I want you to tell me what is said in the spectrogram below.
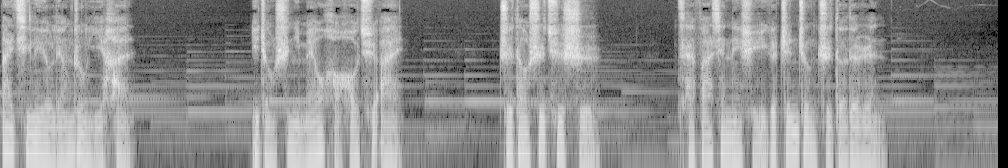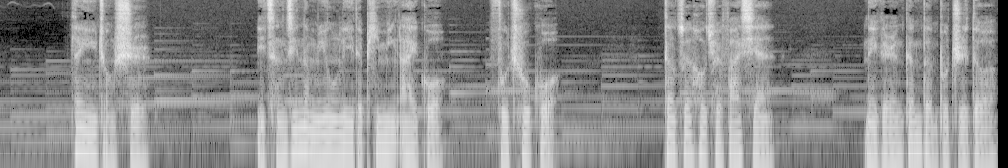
爱情里有两种遗憾，一种是你没有好好去爱，直到失去时，才发现那是一个真正值得的人。另一种是，你曾经那么用力的拼命爱过、付出过，到最后却发现，那个人根本不值得。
